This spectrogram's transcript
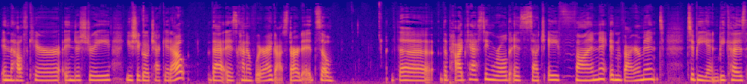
in the healthcare industry, you should go check it out. That is kind of where I got started. So, the the podcasting world is such a fun environment to be in because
